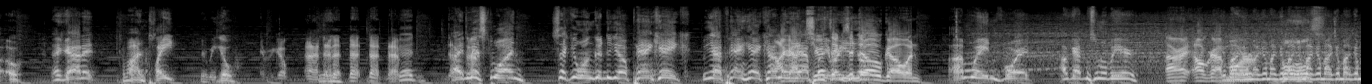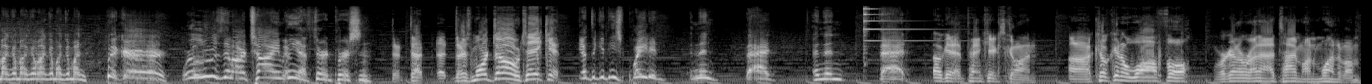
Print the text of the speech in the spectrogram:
Uh-oh. I got it. Come on, plate. There we go. There we go. Uh. Good. I missed one. Second one good to go. Pancake. We got a pancake coming. I got two things of dough going. I'm waiting for it. I'll grab this one over here. All right, I'll grab Come on, more come on, come on, come on, come on, come on, come on, come on, come on, come on, come on, come on. Quicker. We're losing our time. We need a third person. Da- da- uh, there's more dough. Take it. You have to get these plated, and then that, and then that. Okay, that pancake's gone. Uh, cooking a waffle. We're gonna run out of time on one of them.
